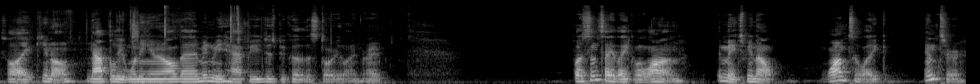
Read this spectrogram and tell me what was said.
so like you know, Napoli winning and all that it made me happy just because of the storyline, right? But since I like Milan, it makes me not want to like Inter.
